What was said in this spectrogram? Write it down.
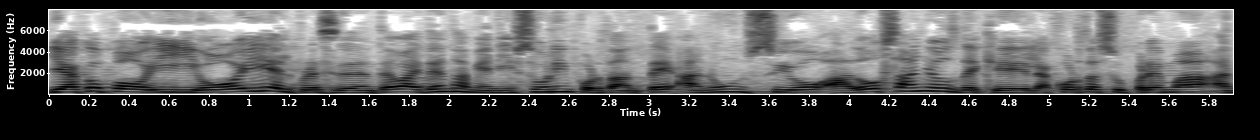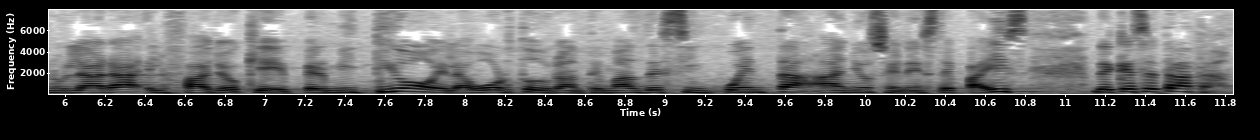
Jacopo, y hoy el presidente Biden también hizo un importante anuncio a dos años de que la Corte Suprema anulara el fallo que permitió el aborto durante más de 50 años en este país. ¿De qué se trata?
